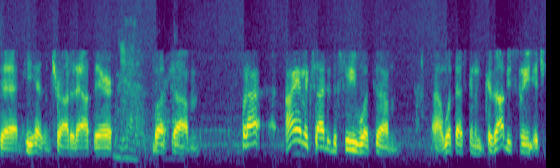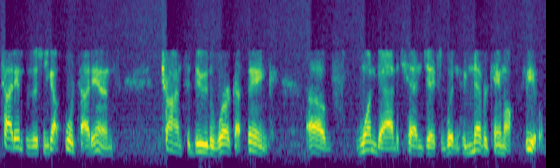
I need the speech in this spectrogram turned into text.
that he hasn't trotted out there. Yeah. But um, but I I am excited to see what um, uh, what that's going to because obviously at your tight end position you got four tight ends trying to do the work, I think, of one guy that you had in Jason Witten who never came off the field.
